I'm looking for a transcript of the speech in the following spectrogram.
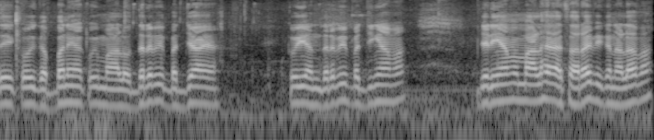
ਤੇ ਕੋਈ ਗੱਬਨ ਆ, ਕੋਈ ਮਾਲ ਉਧਰ ਵੀ ਵੱਜਾ ਆ, ਕੋਈ ਅੰਦਰ ਵੀ ਵੱਜੀਆਂ ਵਾ। ਜਿਹੜੀਆਂ ਵਾ ਮਾਲ ਹੈ ਸਾਰਾ ਵਿਕਣ ਵਾਲਾ ਵਾ,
